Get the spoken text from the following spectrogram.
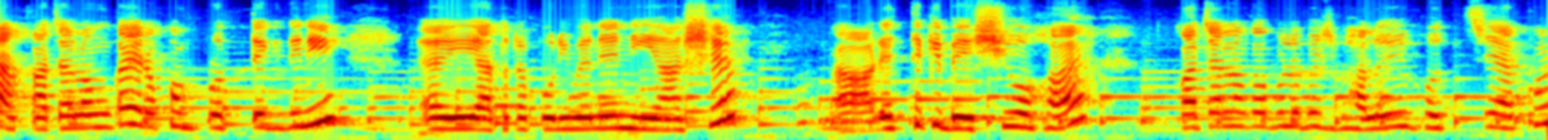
আর কাঁচা লঙ্কা এরকম প্রত্যেক দিনই এই এতটা পরিমাণে নিয়ে আসে। আর এর থেকে বেশিও হয়। কাঁচা লঙ্কাগুলো বেশ ভালোই হচ্ছে এখন,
